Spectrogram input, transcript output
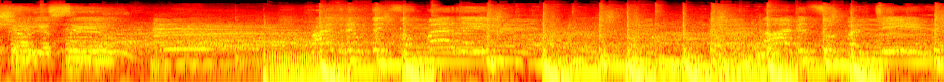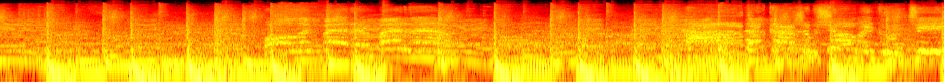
що є сил. Хай тремтить суперник, навіть супертім, поле переберем, а докажем, що ми круті.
